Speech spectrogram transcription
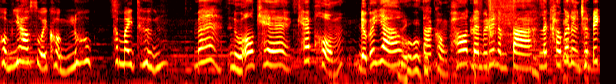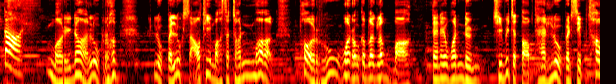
ผมยาวสวยของลูกทำไมถึง แม่ หนูโอเค แค่ผม เดี๋ยวก็ยาว โอ้ ตาของพ่อเต็มไปด้วยน้ำตา และเขาก็ดึงฉันไปกอด มาริน่าลูกรัก ลูกเป็นลูกสาวที่มหัศจรรย์มาก พ่อรู้ว่าเรากำลังลำบาก แต่ในวันหนึ่งชีวิตจะตอบแทนลูกเป็นสิบเท่า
